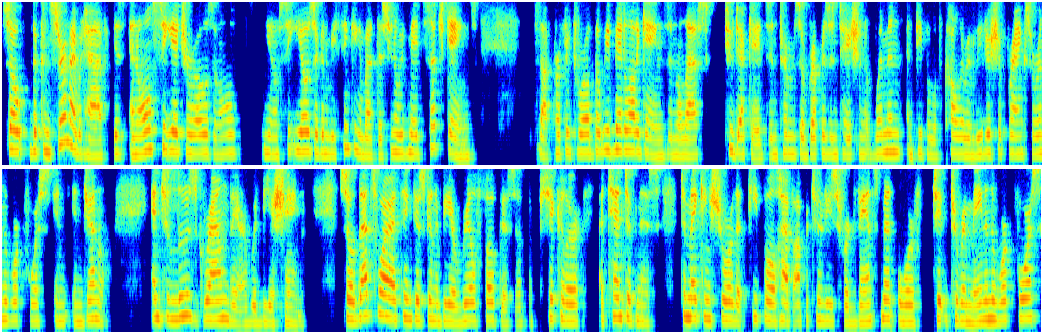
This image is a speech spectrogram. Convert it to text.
So the concern I would have is, and all CHROs and all you know CEOs are going to be thinking about this. You know, we've made such gains. It's not perfect world, but we've made a lot of gains in the last two decades in terms of representation of women and people of color in leadership ranks or in the workforce in, in general. And to lose ground there would be a shame. So that's why I think there's going to be a real focus of a particular attentiveness to making sure that people have opportunities for advancement or to, to remain in the workforce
